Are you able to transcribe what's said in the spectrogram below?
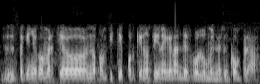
El pequeño comercio no compite porque no tiene grandes volúmenes de compra.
